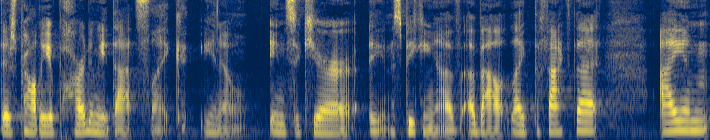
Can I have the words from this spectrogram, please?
there's probably a part of me that's like, you know, insecure, you know, speaking of, about like the fact that I am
